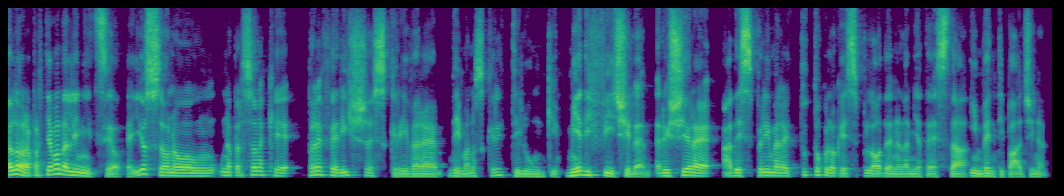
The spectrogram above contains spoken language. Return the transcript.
Allora, partiamo dall'inizio. Io sono un- una persona che preferisce scrivere dei manoscritti lunghi. Mi è difficile riuscire ad esprimere tutto quello che esplode nella mia testa in 20 pagine.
